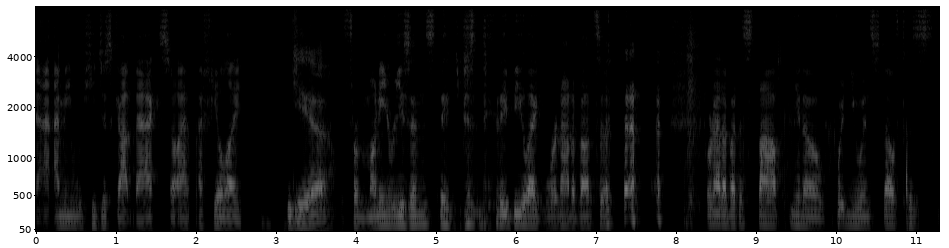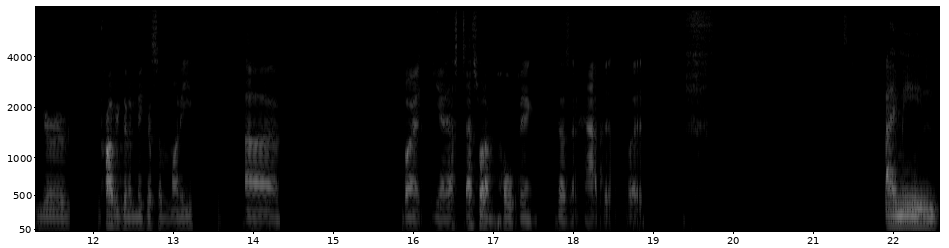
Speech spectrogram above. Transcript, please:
I- I mean he just got back, so I, I feel like yeah. for money reasons they just they'd be like we're not about to we're not about to stop you know putting you in stuff because you're probably going to make us some money uh but yeah that's that's what i'm hoping doesn't happen but I mean,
